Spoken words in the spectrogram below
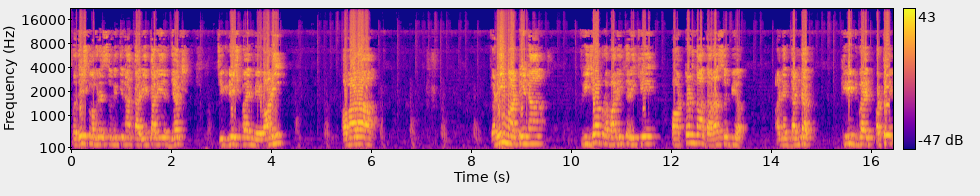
પ્રદેશ કોંગ્રેસ સમિતિના કાર્યકારી અધ્યક્ષ જિગ્નેશભાઈ મેવાણી, અમારા કડી માટેના ત્રીજા પ્રભારી તરીકે પાટણના ધારાસભ્ય અને દંડક કિરીટભાઈ પટેલ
